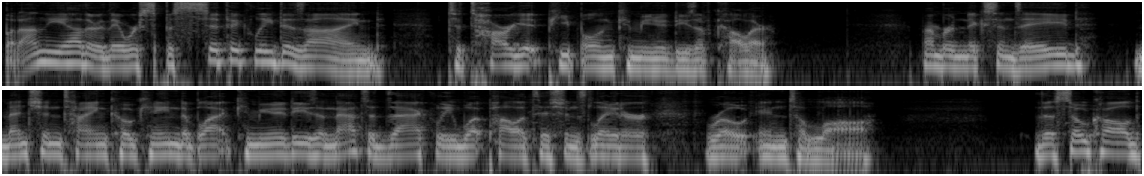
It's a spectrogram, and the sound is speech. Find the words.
But on the other, they were specifically designed to target people in communities of color. Remember Nixon's aide mentioned tying cocaine to black communities, and that's exactly what politicians later wrote into law. The so called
